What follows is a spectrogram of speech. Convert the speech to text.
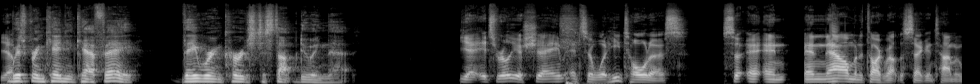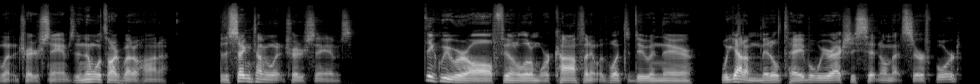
Yep. Whispering Canyon Cafe. They were encouraged to stop doing that. Yeah, it's really a shame. And so what he told us, so and and now I'm going to talk about the second time we went to Trader Sam's, and then we'll talk about Ohana. But the second time we went to Trader Sam's, I think we were all feeling a little more confident with what to do in there. We got a middle table. We were actually sitting on that surfboard.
